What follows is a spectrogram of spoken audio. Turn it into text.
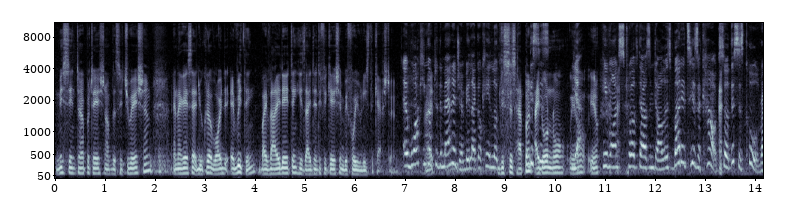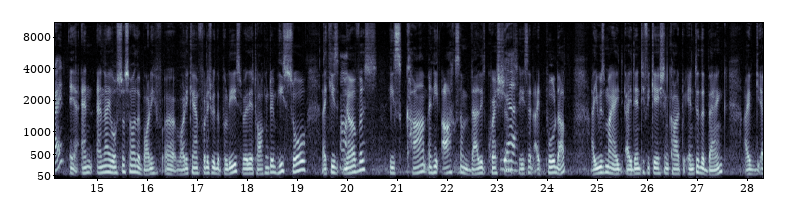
misinterpretation of the situation. And like I said, you could avoid everything by validating his identification before you release the cash to him. And walking up to the manager and be like, okay, look, This has happened. this I don't know. You know. You know. he wants twelve thousand dollars, but it's his account, so this is cool, right? Yeah, and and I also saw the body uh, body cam footage with the police where they're talking to him. He's so like he's Huh. nervous, He's calm and he asks some valid questions. Yeah. He said, I pulled up, I use my identification card to enter the bank, I, I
